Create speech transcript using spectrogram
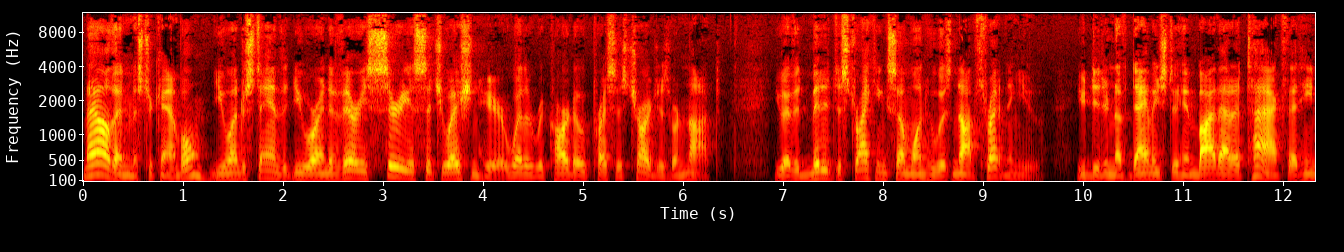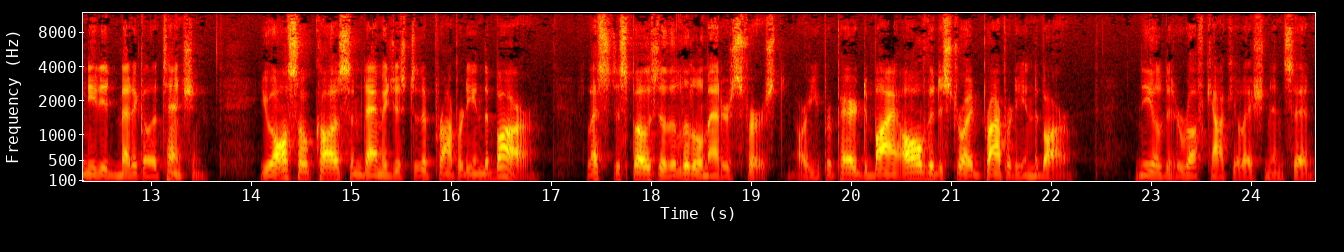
Now then, Mr. Campbell, you understand that you are in a very serious situation here, whether Ricardo presses charges or not. You have admitted to striking someone who was not threatening you. You did enough damage to him by that attack that he needed medical attention. You also caused some damages to the property in the bar. Let's dispose of the little matters first. Are you prepared to buy all the destroyed property in the bar? Neil did a rough calculation and said,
